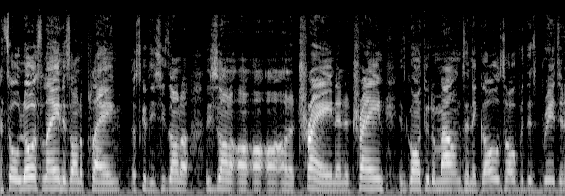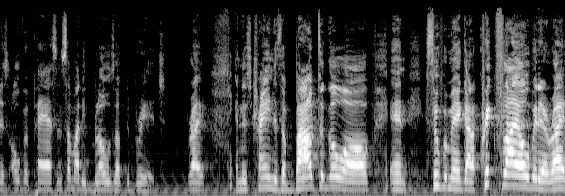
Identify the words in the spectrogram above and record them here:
And so Lois Lane is on a plane. Excuse me, she's on a she's on a, on, on, on, a train, and the train is going through the mountains, and it goes over this bridge, and it's overpass, and somebody blows up the bridge, right? And this train is about to go off, and Superman got a quick fly over there, right,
